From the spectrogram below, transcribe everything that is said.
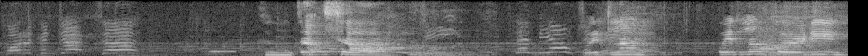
Got a conductor! Conductor! Wait lang. Wait lang, Cody.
